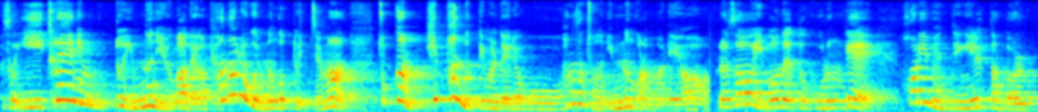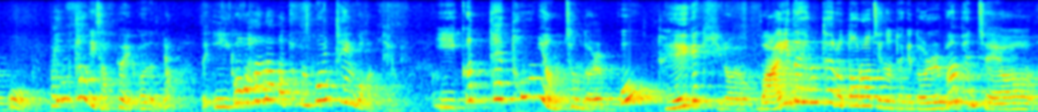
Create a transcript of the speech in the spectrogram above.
그래서 이 트레이닝복도 입는 이유가 내가 편하려고 입는 것도 있지만 조금 hip한 느낌을 내려고 항상 저는 입는 거란 말이에요. 그래서 이번에 또 고른 게 허리 밴딩이 일단 넓고 핀턱이 잡혀 있거든요. 이거 하나가 조금 포인트인 것 같아요. 이 끝에 통이 엄청 넓고 되게 길어요. wide 형태로 떨어지는 되게 넓은 팬츠예요.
